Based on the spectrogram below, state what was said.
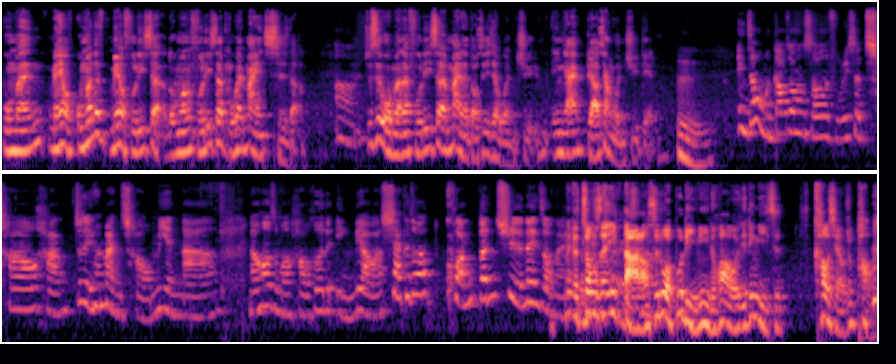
我们没有，我们的没有福利社，我们福利社不会卖吃的，嗯，就是我们的福利社卖的都是一些文具，应该比较像文具店。嗯，哎、你知道我们高中的时候的福利社超夯，就是也会卖什么炒面呐、然后什么好喝的饮料啊，下课都要狂奔去的那种、哎，那个钟声一打，老师如果不理你的话，我一定椅子靠起来我就跑了。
